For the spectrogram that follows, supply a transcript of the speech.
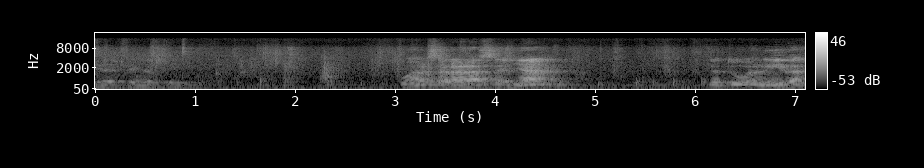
Y del fin del siglo. ¿Cuál será la señal de tu venida?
